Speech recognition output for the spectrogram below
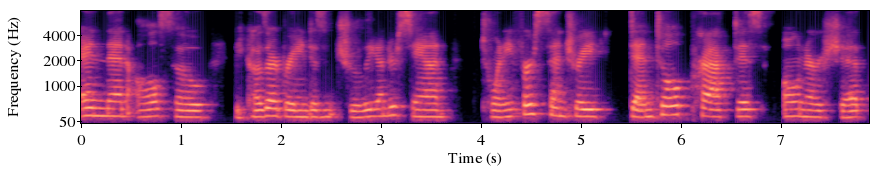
And then also, because our brain doesn't truly understand 21st century dental practice ownership,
